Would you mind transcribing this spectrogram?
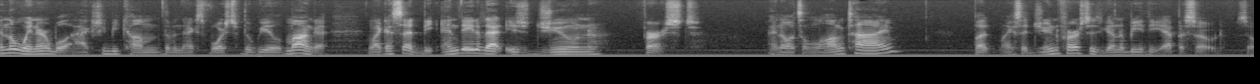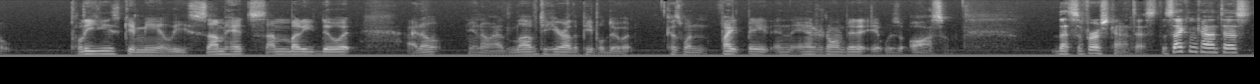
And the winner will actually become the next voice of the Wheel of Manga. And like I said, the end date of that is June 1st. I know it's a long time, but like I said, June 1st is going to be the episode. So please give me at least some hits. Somebody do it. I don't, you know, I'd love to hear other people do it. Because when Fight Bait and Andrew Norm did it, it was awesome. That's the first contest. The second contest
